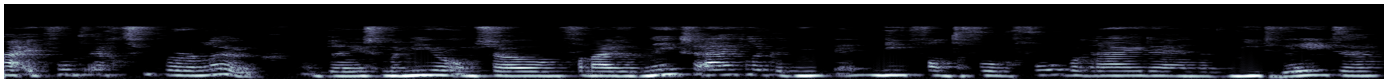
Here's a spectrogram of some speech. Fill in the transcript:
Nou, ik vond het echt super leuk. Op deze manier om zo vanuit het niks eigenlijk, het ni- niet van tevoren voorbereiden en het niet weten,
